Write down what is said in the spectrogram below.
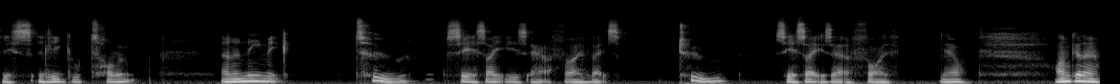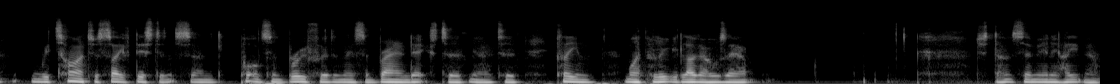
this illegal torrent, an anemic 2 CS80s out of 5. That's 2 CS80s out of 5. Now, I'm going to retire to a safe distance and put on some Bruford and then some Brand X to, you know, to clean my polluted lug holes out. Just don't send me any hate mail.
